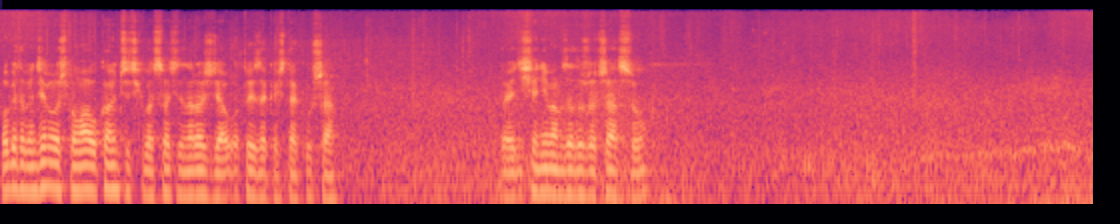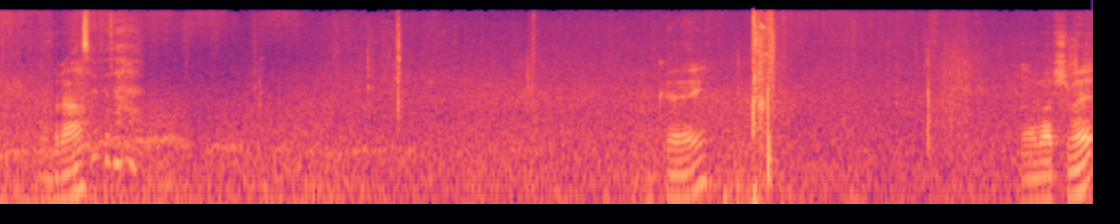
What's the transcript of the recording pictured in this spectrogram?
W ogóle to będziemy już pomału kończyć chyba, słuchajcie, ten rozdział. O, tu jest jakaś ta kusza. Bo ja dzisiaj nie mam za dużo czasu. Dobra. Okej. Zobaczmy.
